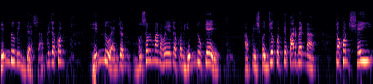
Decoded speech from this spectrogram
হিন্দু বিদ্বেষ। আপনি যখন হিন্দু, একজন মুসলমান হয়ে যখন হিন্দুকে আপনি সহ্য করতে পারবেন না, তখন সেই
